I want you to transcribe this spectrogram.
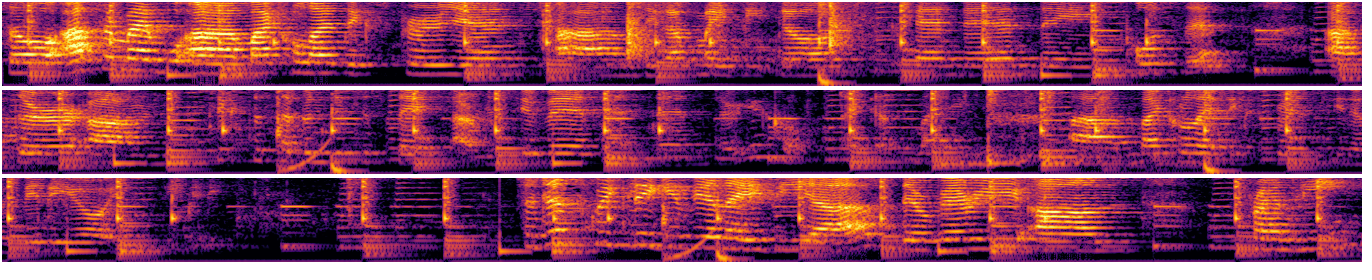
So after my uh, microlight experience, um, they got my details and then they posted. After um, six to seven business days, I receive it and then there you go. I got my uh, microlight experience in a video in DVD. So just quickly give you an idea, they're very um, friendly,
